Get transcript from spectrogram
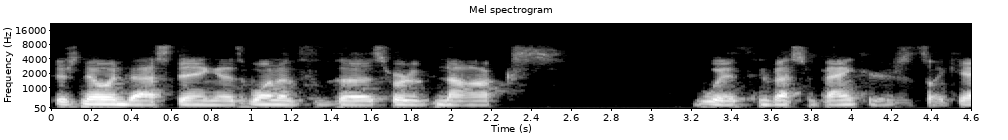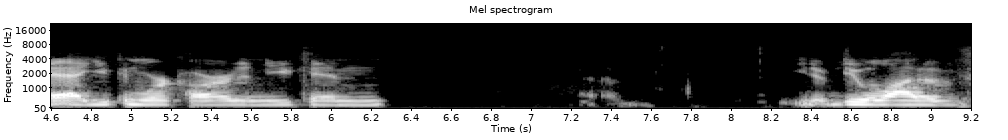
There's no investing as one of the sort of knocks with investment bankers. It's like, yeah, you can work hard and you can, um, you know, do a lot of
